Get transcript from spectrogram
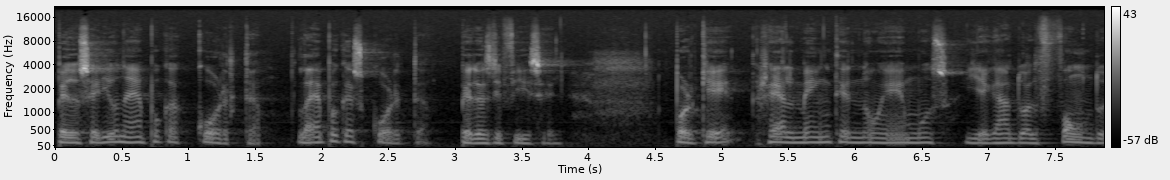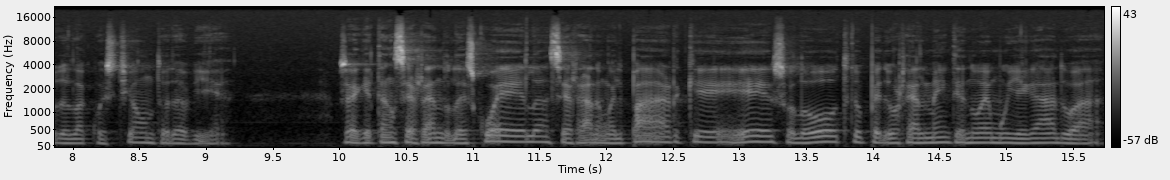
pero sería una época corta. La época es corta pero es difícil, porque realmente no hemos llegado al fondo de la cuestión todavía. O sea que están cerrando la escuela, cerraron el parque, eso, lo otro, pero realmente no hemos llegado a,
